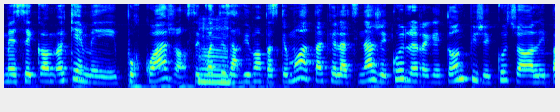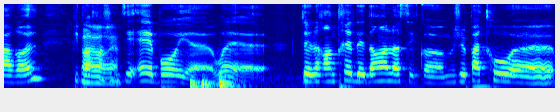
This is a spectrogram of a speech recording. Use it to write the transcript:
Mais c'est comme, ok, mais pourquoi? Genre, c'est quoi Mm. tes arguments? Parce que moi, en tant que latina, j'écoute le reggaeton, puis j'écoute genre les paroles. Puis parfois, Ah ouais. je me dis, hey boy, euh, ouais, euh, te le rentrer dedans, là, c'est comme, je vais pas trop. Euh,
